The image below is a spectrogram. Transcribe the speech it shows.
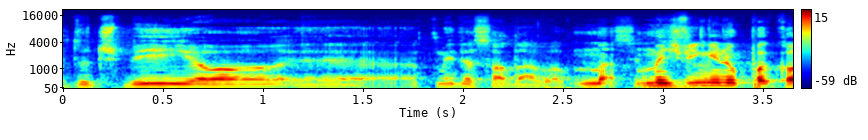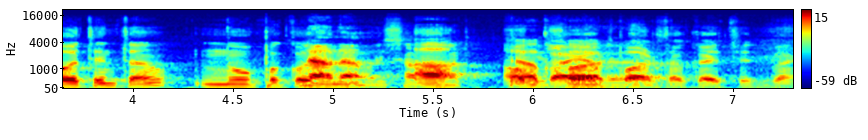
produtos bio, eh, comida saudável. Ma- Assim, mas vinha no pacote então? No pacote? Não, não, isso à Ah, parte. ok, À parte, ok, tudo bem.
